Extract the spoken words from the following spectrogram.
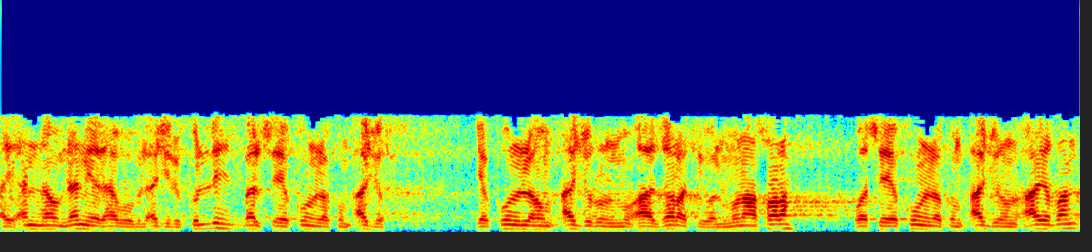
أي أنهم لن يذهبوا بالأجر كله بل سيكون لكم أجر. يكون لهم أجر المؤازرة والمناصرة وسيكون لكم أجر أيضا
